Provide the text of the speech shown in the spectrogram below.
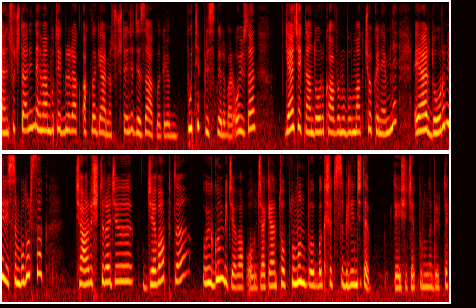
yani suç dendiğinde hemen bu tedbirler akla gelmiyor. Suç denince ceza akla geliyor. Bu tip riskleri var. O yüzden gerçekten doğru kavramı bulmak çok önemli. Eğer doğru bir isim bulursak çağrıştıracağı cevap da uygun bir cevap olacak. Yani toplumun bakış açısı bilinci de değişecek bununla birlikte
